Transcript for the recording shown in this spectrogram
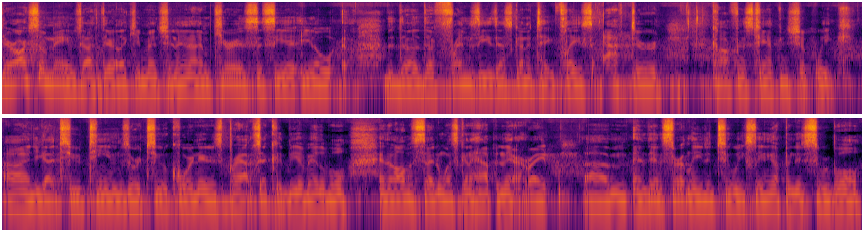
there are some names out there, like you mentioned, and I'm curious to see, you know, the the frenzy that's going to take place after conference championship week. Uh, and you got two teams or two coordinators, perhaps that could be available, and then all of a sudden, what's going to happen there, right? Um, and then certainly the two weeks leading up into the Super Bowl,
